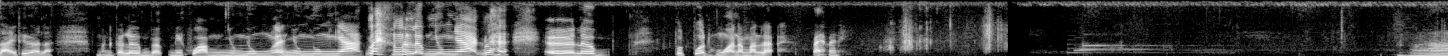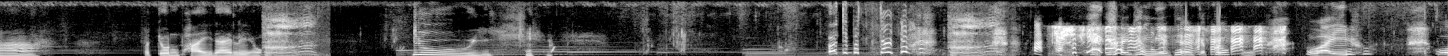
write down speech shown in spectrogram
หลาย ๆ เทื่อแล้วมันก็เริ่มแบบมีความยุ่งยุ่งๆแล้วยุ่งยุ่งยากแล้วมันเริ่มยุ่งยากแล้วเออ เริ่มปวดปวดหัวน้ำมันละไปไปนี่มาประจนภัยได้แล้วยุย เออจะมาจะจะใครจะมีเธอกระทุกไว้อยู่โอ้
